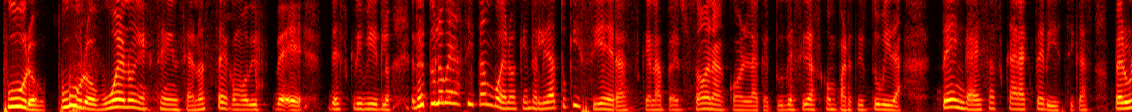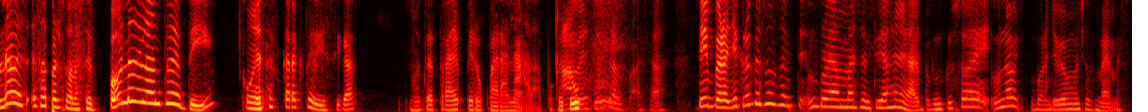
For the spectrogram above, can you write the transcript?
puro, puro, bueno en esencia, no sé cómo describirlo. Entonces tú lo ves así tan bueno que en realidad tú quisieras que la persona con la que tú decidas compartir tu vida tenga esas características, pero una vez esa persona se pone delante de ti con esas características, no te atrae, pero para nada, porque tú... pasa. Sí, pero yo creo que es un, un problema de sentido general, porque incluso uno, bueno, yo veo muchos memes.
